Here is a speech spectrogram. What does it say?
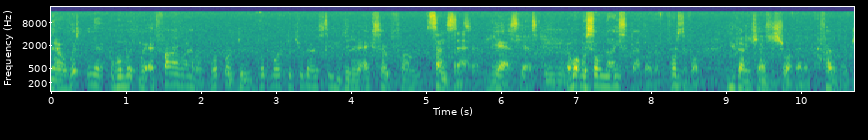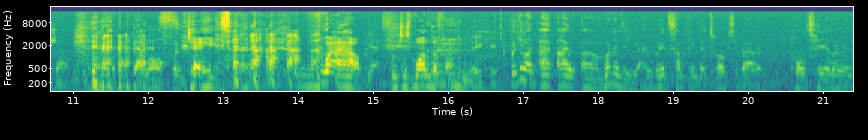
Now, what, when when- at Fire Island, what work did what work did you guys do? You did an excerpt from Sunset. Sunset. Yes, yes. Mhm. And what was so nice about that? First of all, you got a chance to show off that incredible jump. That fell off for days. wow, Yes. which is wonderful. Thank you. But you know, I, I uh, one of the I read something that talks about Paul Taylor and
